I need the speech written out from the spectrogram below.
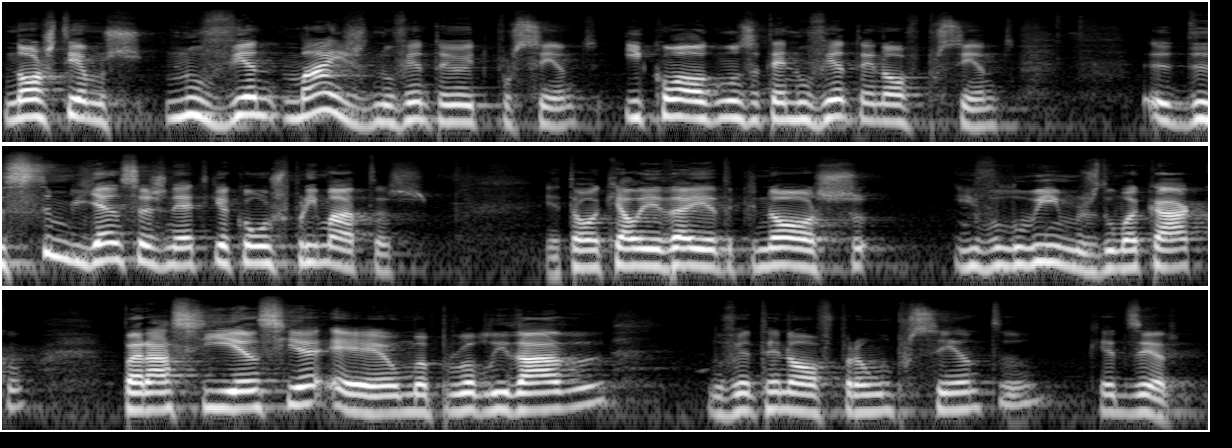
nós temos 90, mais de 98% e com alguns até 99% de semelhança genética com os primatas. Então, aquela ideia de que nós evoluímos do macaco para a ciência é uma probabilidade 99 para 1%, quer dizer.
